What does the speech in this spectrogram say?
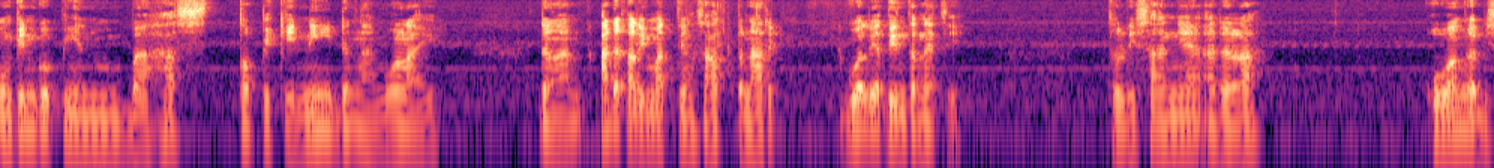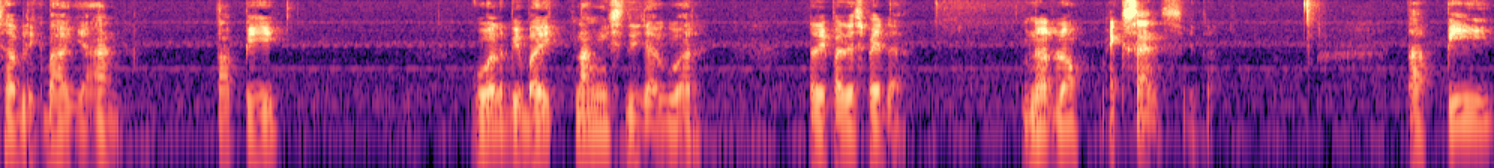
Mungkin gue pingin bahas topik ini dengan mulai dengan ada kalimat yang sangat menarik. Gue lihat di internet sih. Tulisannya adalah uang gak bisa beli kebahagiaan. Tapi gue lebih baik nangis di Jaguar daripada sepeda. Bener dong make sense gitu. Tapi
